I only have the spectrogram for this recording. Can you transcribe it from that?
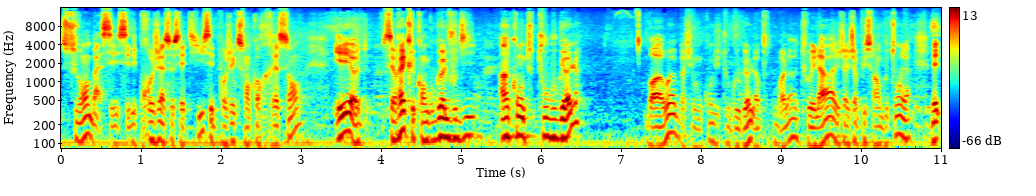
souvent bah, c'est des projets associatifs, c'est des projets qui sont encore récents, et c'est vrai que quand Google vous dit un compte tout Google, bah ouais, bah j'ai mon compte du tout Google, voilà, tout est là, j'appuie sur un bouton et là. Mais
